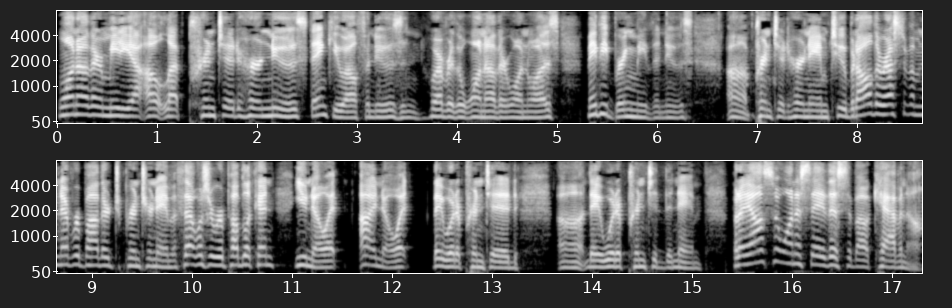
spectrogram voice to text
one other media outlet printed her news. Thank you, Alpha News, and whoever the one other one was. Maybe Bring Me the News uh, printed her name too, but all the rest of them never bothered to print her name. If that was a Republican, you know it. I know it. They would have printed, uh, they would have printed the name. But I also want to say this about Kavanaugh.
